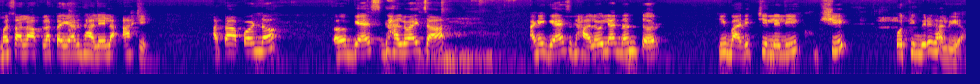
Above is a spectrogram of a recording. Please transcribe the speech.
मसाला आपला तयार झालेला आहे. आता आपण गॅस घालवायचा आणि गॅस घालवल्यानंतर ही बारीक चिरलेली खूपशी कोथिंबीर घालूया.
